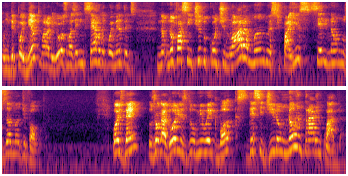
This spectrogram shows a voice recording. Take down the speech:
um depoimento maravilhoso, mas ele encerra o depoimento e diz, não, não faz sentido continuar amando este país se ele não nos ama de volta. Pois bem, os jogadores do Milwaukee Bucks decidiram não entrar em quadra.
